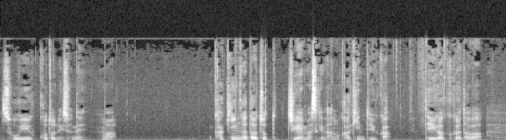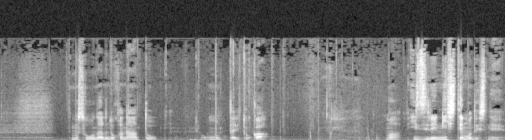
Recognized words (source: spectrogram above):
そういうことですよね。まあ課金型はちょっと違いますけどあの課金というか定額型は。でもそうなるのかなと思ったりとか。まあいずれにしてもですね、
